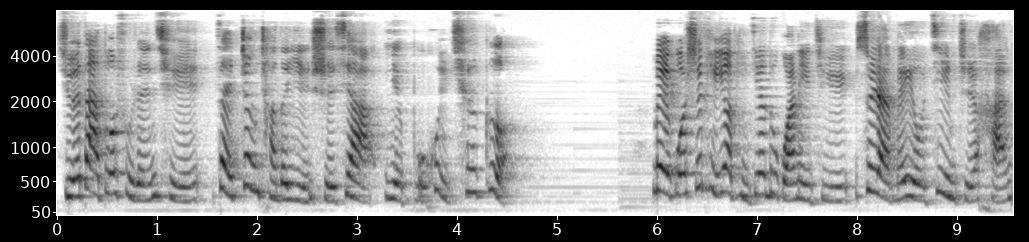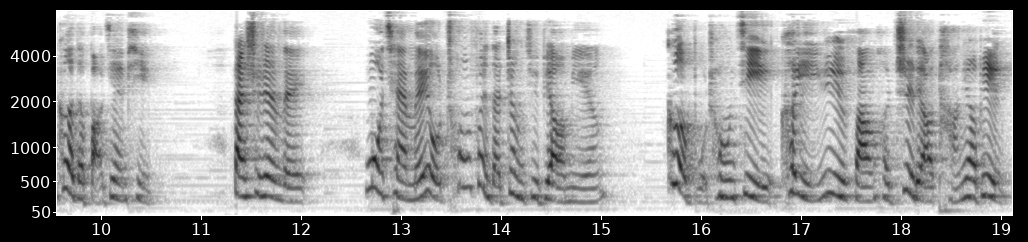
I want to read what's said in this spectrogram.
绝大多数人群在正常的饮食下也不会缺铬。美国食品药品监督管理局虽然没有禁止含铬的保健品，但是认为目前没有充分的证据表明铬补充剂可以预防和治疗糖尿病。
